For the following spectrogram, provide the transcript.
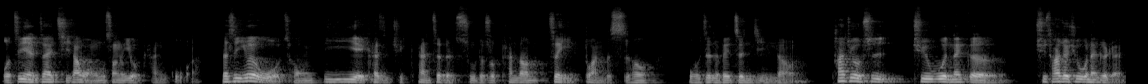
我之前在其他网络上也有看过啊。但是因为我从第一页开始去看这本书的时候，看到这一段的时候，我真的被震惊到了。他就是去问那个，去他就去问那个人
